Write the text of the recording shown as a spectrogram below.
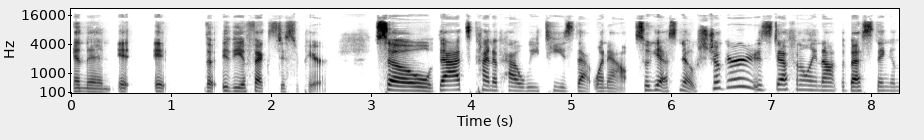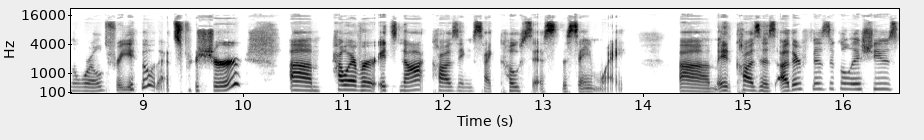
and then it it the, the effects disappear. So that's kind of how we tease that one out. So yes no sugar is definitely not the best thing in the world for you that's for sure. Um, however it's not causing psychosis the same way. Um, it causes other physical issues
